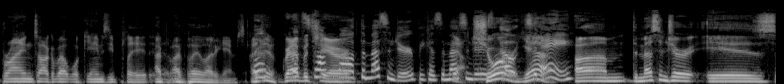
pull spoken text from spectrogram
Brian talk about what games he played, I, I play a lot of games. I do. grab Let's a talk chair. about the Messenger because the Messenger Sure, is out yeah. today. Um, the Messenger is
